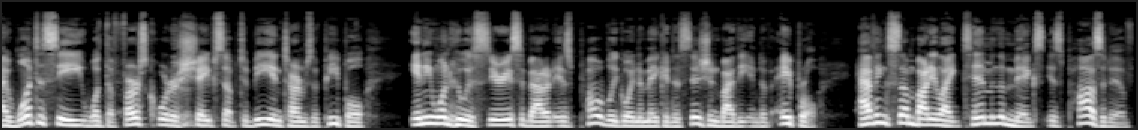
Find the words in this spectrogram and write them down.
I want to see what the first quarter shapes up to be in terms of people. Anyone who is serious about it is probably going to make a decision by the end of April. Having somebody like Tim in the mix is positive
